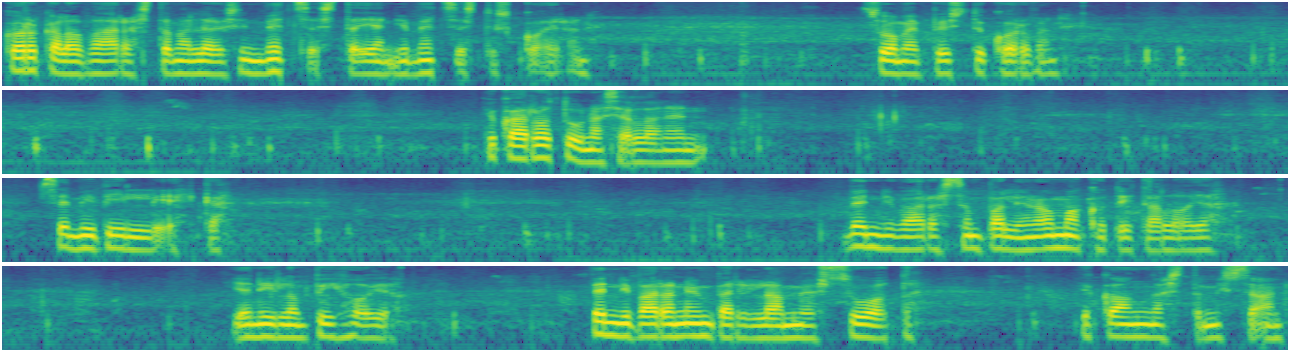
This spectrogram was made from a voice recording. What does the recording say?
Korkalovaarasta mä löysin metsästäjän ja metsästyskoiran. Suomen pystykorvan. Joka rotuna sellainen semivilli ehkä. Vennivaarassa on paljon omakotitaloja ja niillä on pihoja. Vennivaaran ympärillä on myös suota ja kangasta, missä on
